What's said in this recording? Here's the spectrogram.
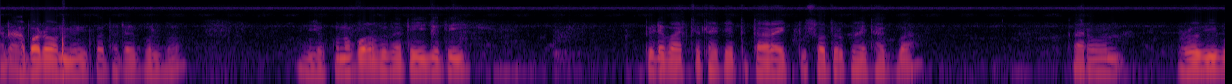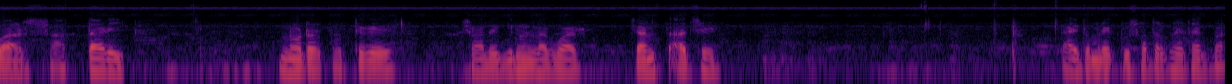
আর আবারও আমি ওই কথাটাই বলব। যে কোনো গর্ভবতী যদি পেটে বাচ্চা থাকে, তো তারা একটু সতর্ক হয়ে থাকবা। কারণ রবিবার সাত তারিখ নটার পর থেকে চাঁদে গ্রহণ লাগবার চান্স আছে। তাই তোমরা একটু সতর্ক হয়ে থাকবা।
